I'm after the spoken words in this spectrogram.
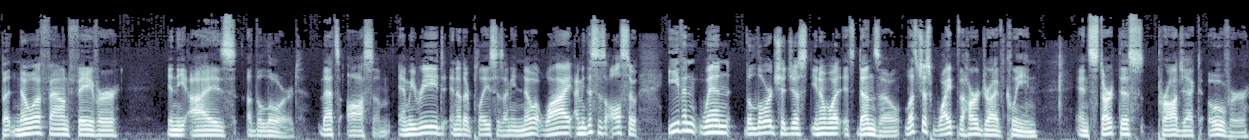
But Noah found favor in the eyes of the Lord. That's awesome. And we read in other places, I mean, know it why? I mean, this is also, even when the Lord should just, you know what, it's donezo, let's just wipe the hard drive clean and start this project over.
